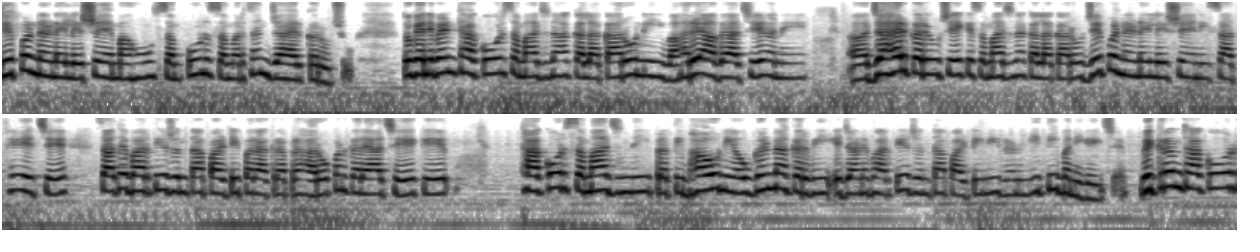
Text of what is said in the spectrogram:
જે પણ નિર્ણય લેશે એમાં હું સંપૂર્ણ સમર્થન જાહેર કરું છું. તો ગેનીબેન, ઠાકોર સમાજના કલાકારોની વહારે આવ્યા છે અને જાહેર કર્યું છે કે સમાજના કલાકારો જે પણ નિર્ણય લેશે એની સાથે છે. સાથે ભારતીય જનતા પાર્ટી પર આકરા પ્રહારો પણ કર્યા છે કે ઠાકોર સમાજની પ્રતિભાઓની અવગણના કરવી એ જાણે ભારતીય જનતા પાર્ટીની રણનીતિ બની ગઈ છે. વિક્રમ ઠાકોર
